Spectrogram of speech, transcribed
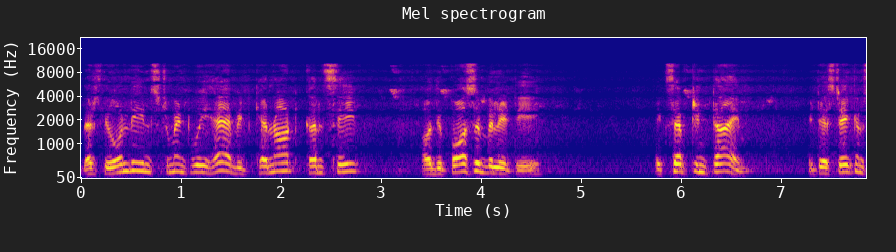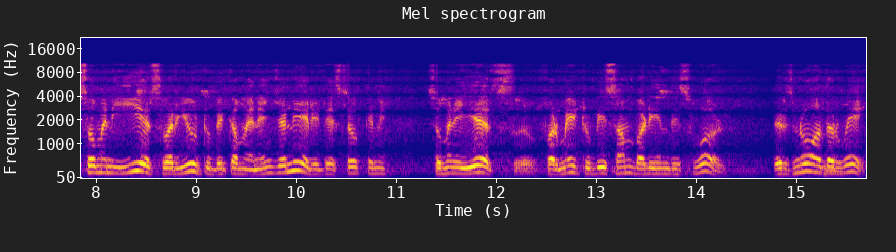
That's the only instrument we have. It cannot conceive of the possibility except in time. It has taken so many years for you to become an engineer. It has taken so many years uh, for me to be somebody in this world. There is no other way.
